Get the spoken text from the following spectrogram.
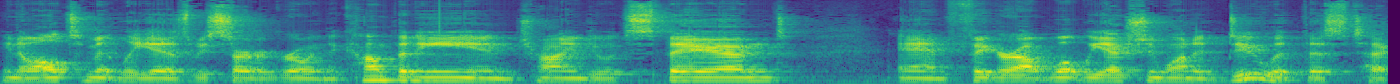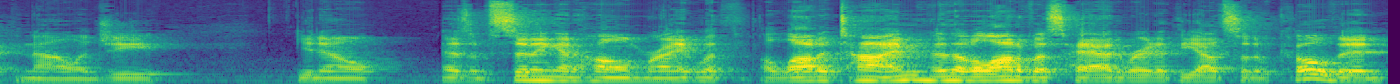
you know, ultimately as we started growing the company and trying to expand and figure out what we actually want to do with this technology, you know, as I'm sitting at home, right, with a lot of time that a lot of us had right at the outset of COVID, and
